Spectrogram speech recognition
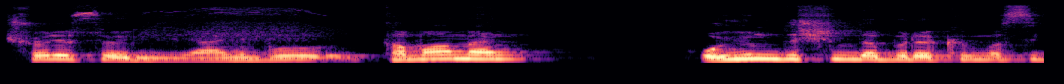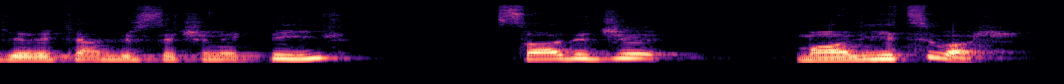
şöyle söyleyeyim yani bu tamamen oyun dışında bırakılması gereken bir seçenek değil. Sadece maliyeti var.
